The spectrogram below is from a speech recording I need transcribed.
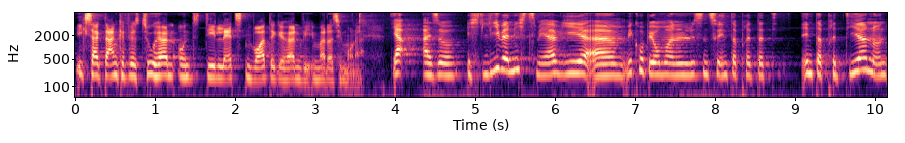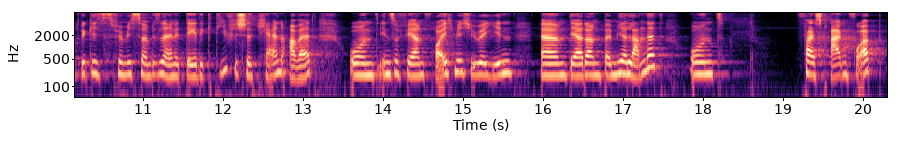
Ich sage danke fürs Zuhören und die letzten Worte gehören wie immer der Simone. Ja, also ich liebe nichts mehr, wie äh, Mikrobiomanalysen zu interpretieren und wirklich ist es für mich so ein bisschen eine detektivische Kleinarbeit und insofern freue ich mich über jeden, ähm, der dann bei mir landet und falls Fragen vorab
